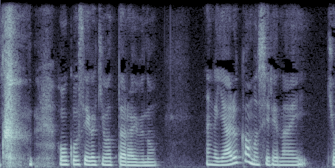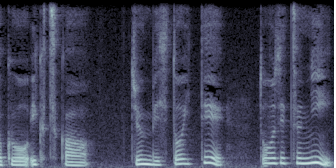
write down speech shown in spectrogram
方向性が決まったライブの。なんかやるかもしれない曲をいくつか準備しといて当日に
